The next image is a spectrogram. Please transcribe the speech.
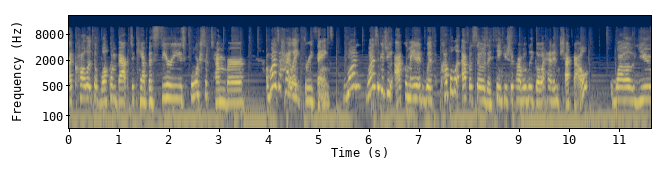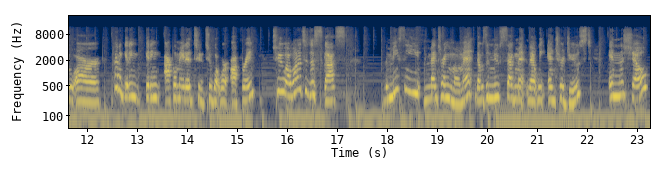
I call it the Welcome Back to Campus series for September. I wanted to highlight three things. One, wanted to get you acclimated with a couple of episodes I think you should probably go ahead and check out while you are kind of getting getting acclimated to to what we're offering. Two, I wanted to discuss the MECE mentoring moment. That was a new segment that we introduced in the show.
